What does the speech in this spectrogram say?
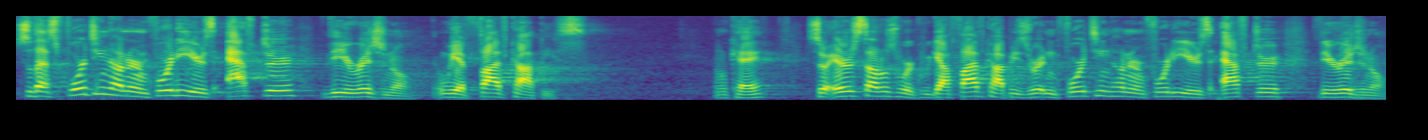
So that's 1440 years after the original, and we have five copies. Okay? So Aristotle's work, we got five copies written 1440 years after the original.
